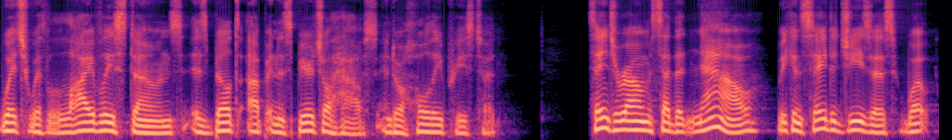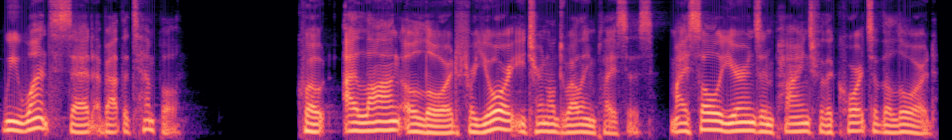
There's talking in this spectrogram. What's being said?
which with lively stones is built up in a spiritual house into a holy priesthood. St. Jerome said that now we can say to Jesus what we once said about the temple. Quote, I long, O Lord, for your eternal dwelling places. My soul yearns and pines for the courts of the Lord.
